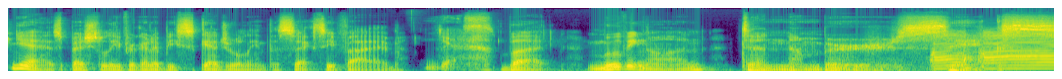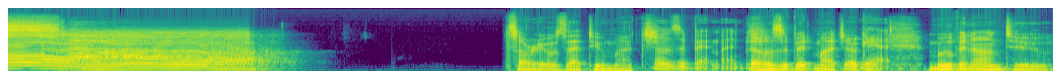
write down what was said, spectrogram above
Yeah, especially if you're going to be scheduling the sexy vibe. Yes. But moving on to number six. Sorry, was that too much? That was a bit much. That was a bit much. Okay, Yeah. moving on to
